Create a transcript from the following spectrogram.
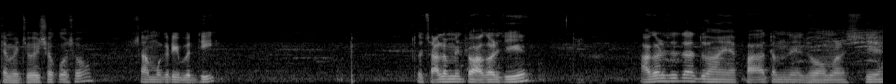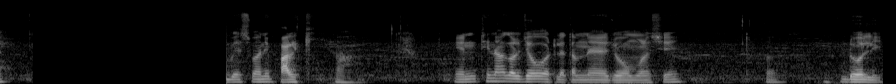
તમે જોઈ શકો છો સામગ્રી બધી. તો ચાલો મિત્રો આગળ જઈએ. આગળ જતાં તો અહીંયા તમને જોવા મળશે. બેસવાની પાલખી, હા. એનાથી આગળ જવો એટલે તમને જોવા મળશે. ડોલી.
